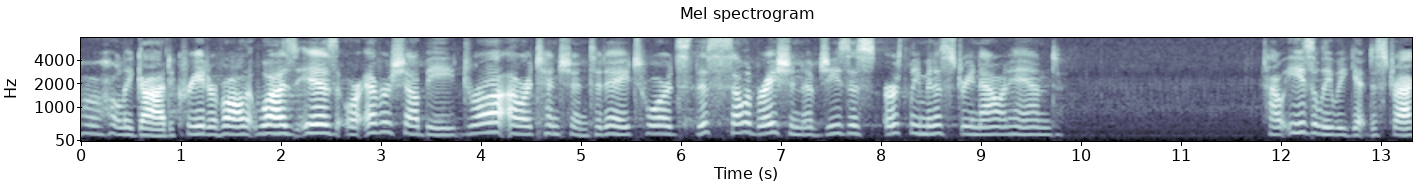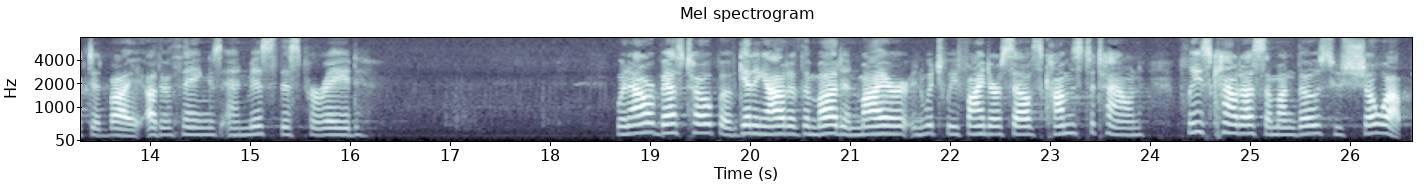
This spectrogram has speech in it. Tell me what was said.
Oh, holy God, creator of all that was, is, or ever shall be, draw our attention today towards this celebration of Jesus' earthly ministry now at hand. How easily we get distracted by other things and miss this parade. When our best hope of getting out of the mud and mire in which we find ourselves comes to town, please count us among those who show up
